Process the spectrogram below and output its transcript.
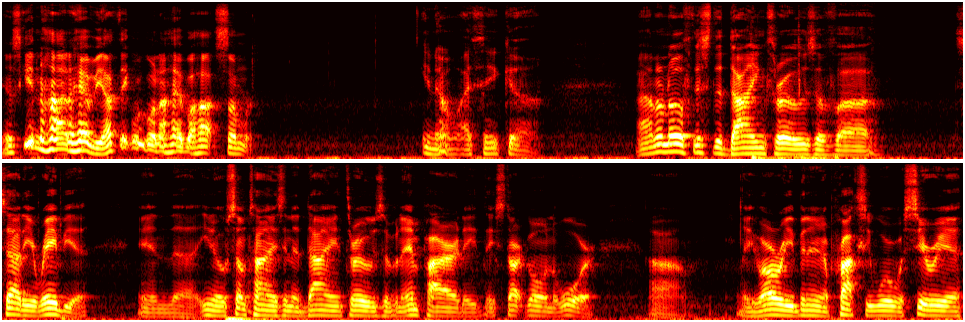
It's getting hot and heavy. I think we're going to have a hot summer. You know, I think uh, I don't know if this is the dying throes of uh, Saudi Arabia, and uh, you know, sometimes in the dying throes of an empire, they they start going to war. Uh, they've already been in a proxy war with Syria,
